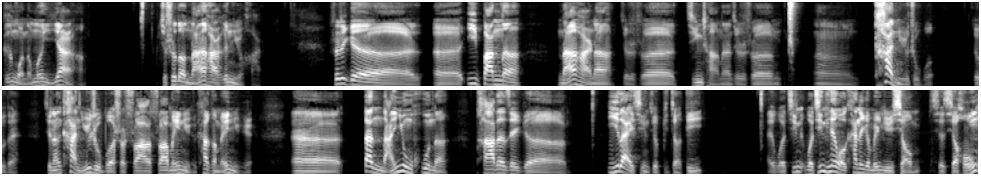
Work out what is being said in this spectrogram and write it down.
跟我能不能一样哈？就说到男孩和女孩，说这个呃，一般呢，男孩呢，就是说经常呢，就是说嗯，看女主播，对不对？经常看女主播说刷刷美女，看看美女，呃，但男用户呢，他的这个。依赖性就比较低，哎，我今我今天我看那个美女小小小红，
